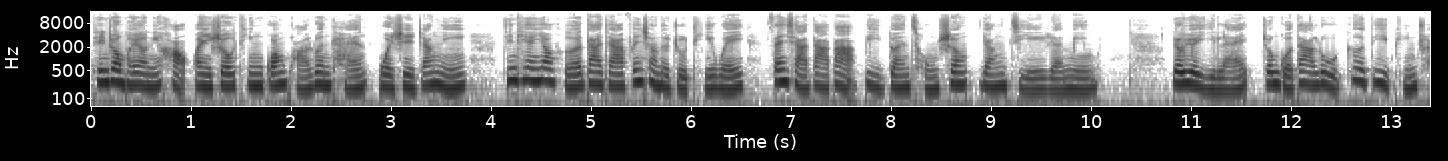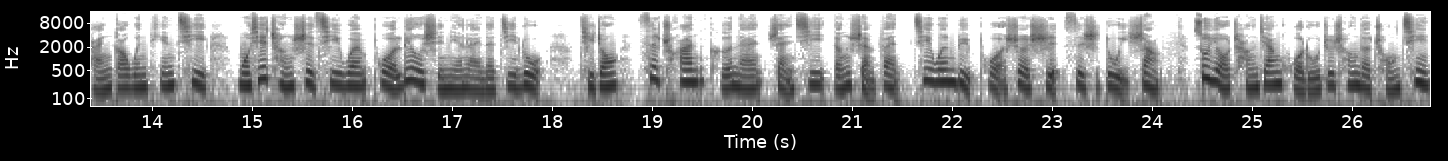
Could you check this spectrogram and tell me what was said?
听众朋友，你好，欢迎收听光华论坛，我是张宁。今天要和大家分享的主题为“三峡大坝弊端丛生，殃及人民”。六月以来，中国大陆各地频传高温天气，某些城市气温破六十年来的纪录。其中，四川、河南、陕西等省份气温屡破摄氏四十度以上。素有“长江火炉”之称的重庆，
